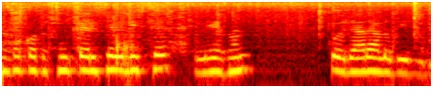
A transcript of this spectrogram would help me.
এটা কত সুন্দর তেল ছেড়ে দিচ্ছে। আমি এখন কইটা আর আলু দিয়ে দিব।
